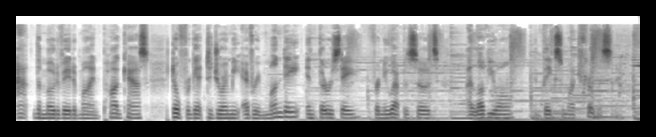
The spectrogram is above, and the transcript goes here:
at the motivated mind podcast. Don't forget to join me every Monday and Thursday for new episodes. I love you all, and thanks so much for listening.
